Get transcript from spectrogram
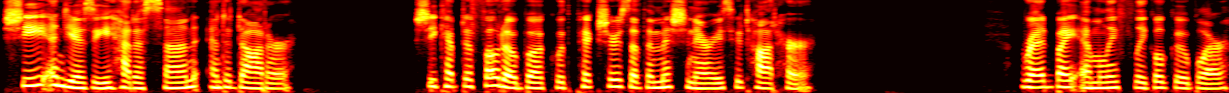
She and Jiří had a son and a daughter. She kept a photo book with pictures of the missionaries who taught her. Read by Emily Flegel Gubler.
